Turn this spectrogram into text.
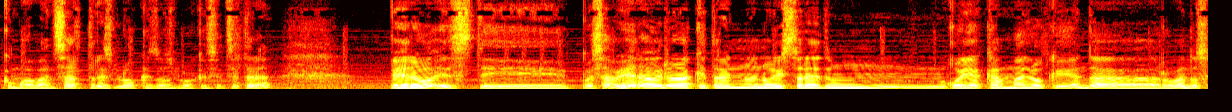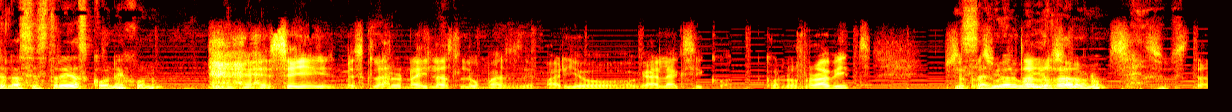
como avanzar tres bloques, dos bloques, etcétera. Pero este, pues a ver, a ver ahora que traen una nueva historia de un güey acá malo que anda robándose las estrellas conejo, ¿no? sí, mezclaron ahí las lumas de Mario Galaxy con, con los Rabbits. Pues Y el salió algo bien resultado raro, ¿no? están,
